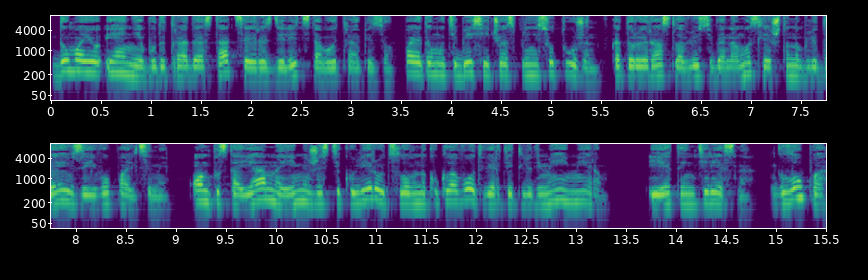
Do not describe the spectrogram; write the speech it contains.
Думаю, и они будут рады остаться и разделить с тобой трапезу. Поэтому тебе сейчас принесут ужин. В который раз ловлю себя на мысли, что наблюдаю за его пальцами. Он постоянно ими жестикулирует, словно кукловод вертит людьми и миром. И это интересно. Глупо,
